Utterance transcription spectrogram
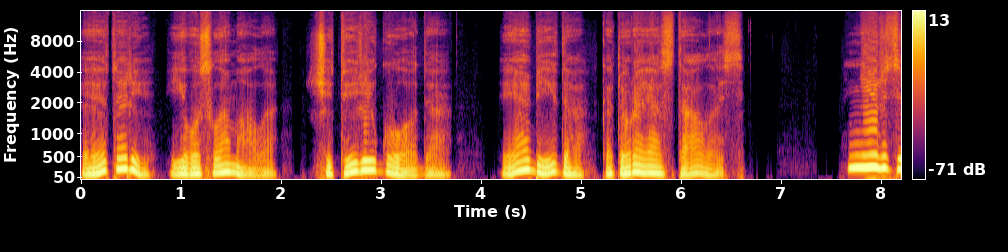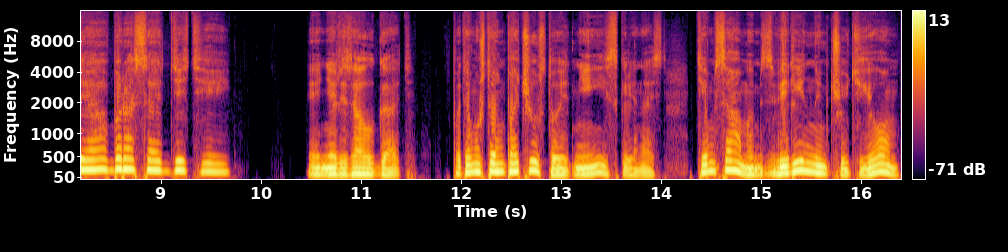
Это ли его сломало? Четыре года. И обида, которая осталась. Нельзя бросать детей. И нельзя лгать, потому что он почувствует неискренность тем самым звериным чутьем,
